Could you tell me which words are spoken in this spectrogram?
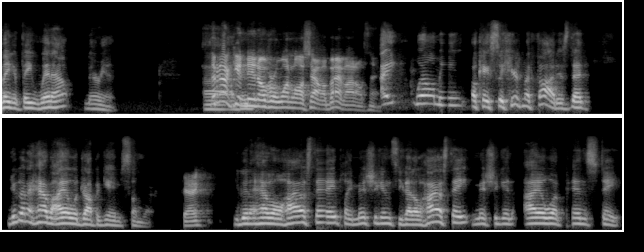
think if they win out, they're in. They're not uh, getting in over one loss Alabama, I don't think. I well, I mean, okay, so here's my thought is that you're gonna have Iowa drop a game somewhere. Okay. You're gonna have Ohio State play Michigan. So you got Ohio State, Michigan, Iowa, Penn State.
